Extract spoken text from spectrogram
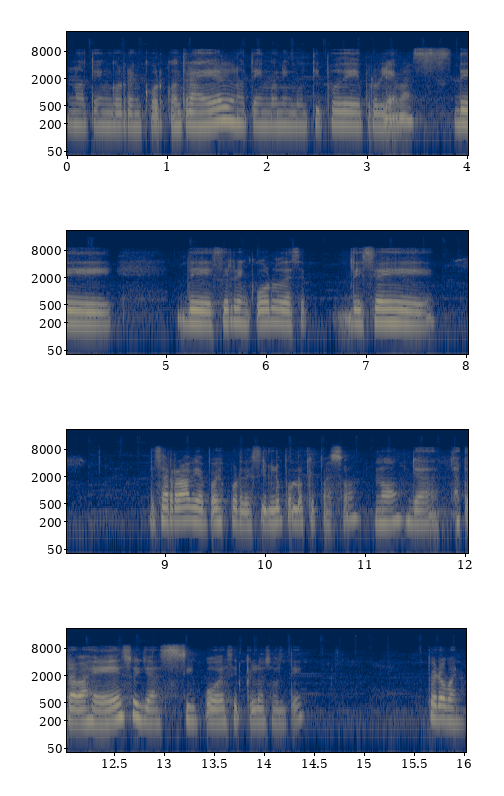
no tengo rencor contra él, no tengo ningún tipo de problemas de, ese rencor o de ese, de ese esa rabia, pues, por decirlo por lo que pasó. No, ya, ya trabajé eso y ya sí puedo decir que lo solté. Pero bueno,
